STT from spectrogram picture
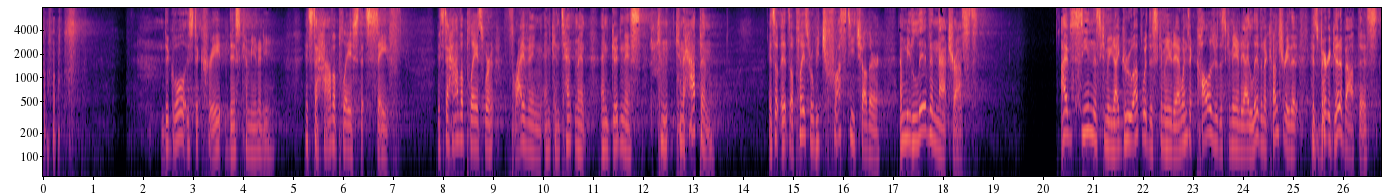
the goal is to create this community. It's to have a place that's safe. It's to have a place where thriving and contentment and goodness can, can happen. It's a, it's a place where we trust each other and we live in that trust. I've seen this community. I grew up with this community. I went to college with this community. I live in a country that is very good about this.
